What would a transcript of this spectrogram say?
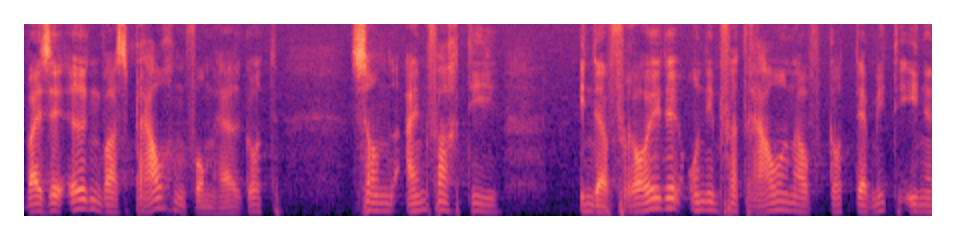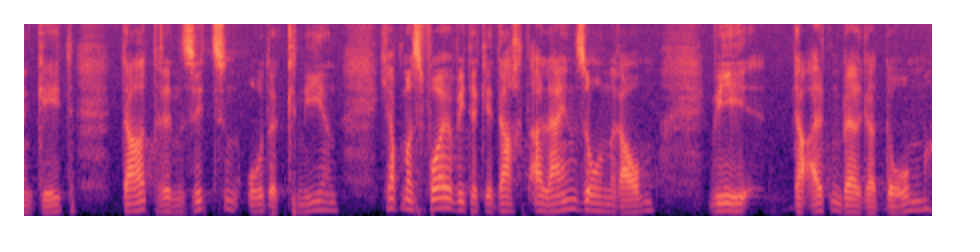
weil sie irgendwas brauchen vom Herrgott, sondern einfach die in der Freude und im Vertrauen auf Gott, der mit ihnen geht, da drin sitzen oder knien. Ich habe mir es vorher wieder gedacht, allein so ein Raum wie der Altenberger Dom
